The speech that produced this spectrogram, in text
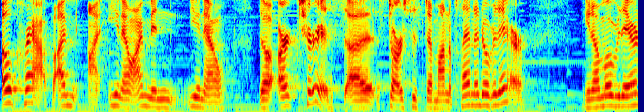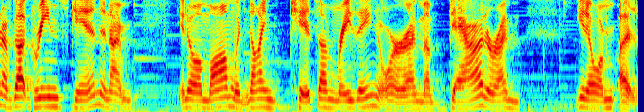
oh crap, I'm I, you know, I'm in, you know, the Arcturus uh, star system on a planet over there you know, I'm over there and I've got green skin and I'm, you know, a mom with nine kids I'm raising, or I'm a dad, or I'm, you know, I'm a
